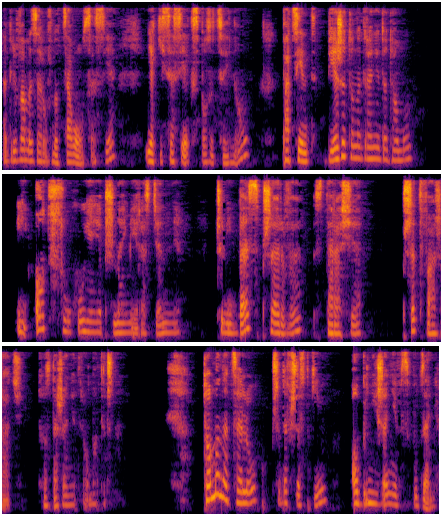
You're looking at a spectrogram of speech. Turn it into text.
Nagrywamy zarówno całą sesję, jak i sesję ekspozycyjną. Pacjent bierze to nagranie do domu i odsłuchuje je przynajmniej raz dziennie, czyli bez przerwy stara się przetwarzać to zdarzenie traumatyczne. To ma na celu przede wszystkim obniżenie wzbudzenia,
